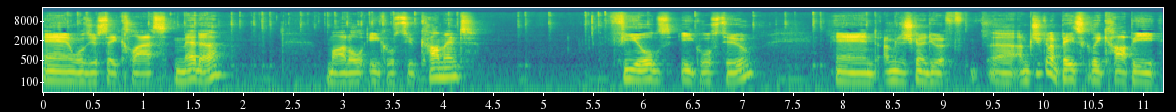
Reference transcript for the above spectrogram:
And we'll just say class meta model equals to comment fields equals to, and I'm just going to do a, uh, I'm just going to basically copy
